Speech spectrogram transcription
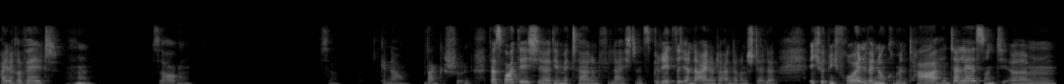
heilere Welt hm, sorgen. So, genau. Dankeschön. Das wollte ich äh, dir mitteilen und vielleicht inspiriert sich an der einen oder anderen Stelle. Ich würde mich freuen, wenn du einen Kommentar hinterlässt und ähm,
